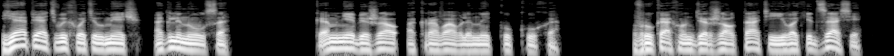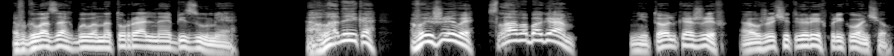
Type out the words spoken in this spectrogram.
Я опять выхватил меч, оглянулся. Ко мне бежал окровавленный кукуха. В руках он держал Тати и Вакидзаси. В глазах было натуральное безумие. «Владыка, вы живы! Слава богам!» «Не только жив, а уже четверых прикончил.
